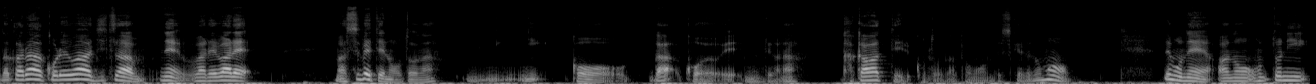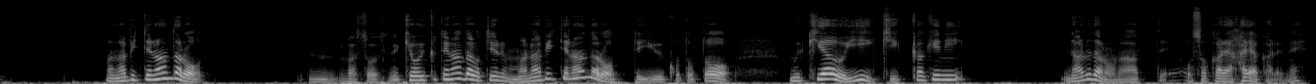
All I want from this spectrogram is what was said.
だからこれは実はね、我々、まあ、全ての大人に、こう、が、こう、なんていうかな、関わっていることだと思うんですけれども、でもね、あの、本当に、学びって何だろう、うん、まあそうですね、教育って何だろうっていうよりも学びって何だろうっていうことと、向き合ういいきっかけになるだろうなって、遅かれ早かれね。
